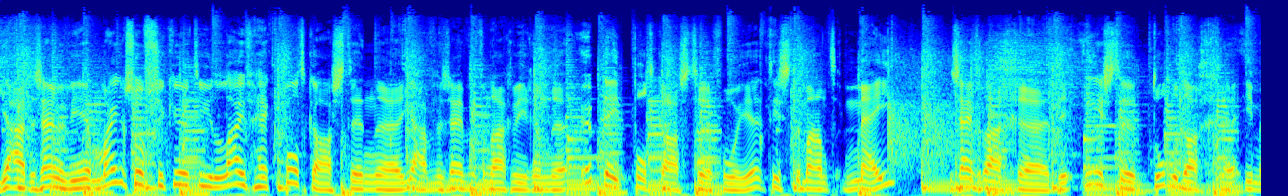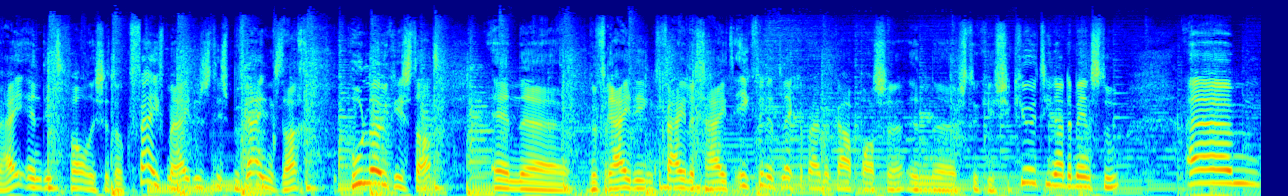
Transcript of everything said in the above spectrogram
Ja, daar zijn we weer. Microsoft Security Lifehack Podcast. En uh, ja, we zijn vandaag weer een uh, update podcast uh, voor je. Het is de maand mei. We zijn vandaag de eerste donderdag in mei. En in dit geval is het ook 5 mei, dus het is bevrijdingsdag. Hoe leuk is dat? En bevrijding, veiligheid. Ik vind het lekker bij elkaar passen. Een stukje security naar de mens toe. Um,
